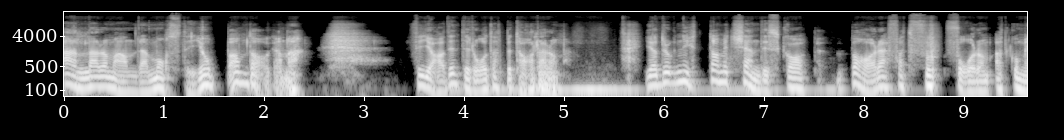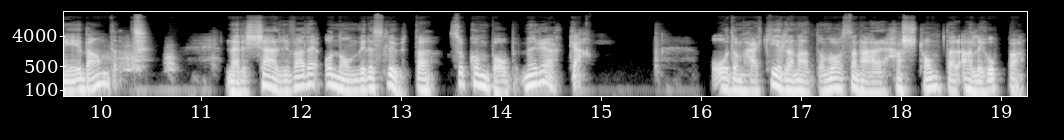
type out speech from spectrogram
Alla de andra måste jobba om dagarna, för jag hade inte råd att betala dem. Jag drog nytta av mitt kändisskap bara för att få dem att gå med i bandet. När det kärvade och någon ville sluta så kom Bob med röka. Och de här killarna, de var såna här haschtomtar allihopa.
